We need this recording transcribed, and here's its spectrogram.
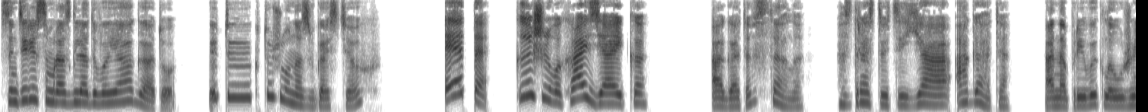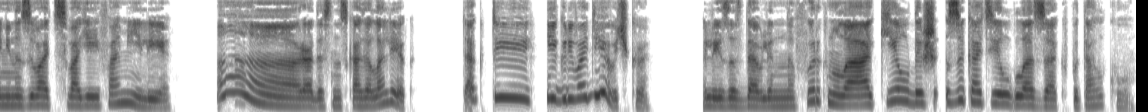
с интересом разглядывая Агату. «Это кто же у нас в гостях?» «Это Кышева хозяйка». Агата встала. «Здравствуйте, я Агата. Она привыкла уже не называть своей фамилии. «А, — радостно сказал Олег, — так ты игривая девочка». Лиза сдавленно фыркнула, а Келдыш закатил глаза к потолку.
